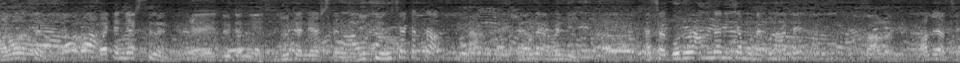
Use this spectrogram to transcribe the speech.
ভালো আছেন? কয়টা নিয়ে আসছিলেন? এই দুইটা নিয়ে দুইটা নিয়ে আসছেন। বিক্রি হয়েছে একটা? এখনও হয়নি। আচ্ছা গরুর আমদানি কেমন এখন হাটে? ভালোই। ভালো আছে।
